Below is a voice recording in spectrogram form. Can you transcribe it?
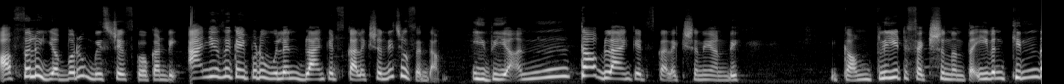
అస్సలు ఎవ్వరూ మిస్ చేసుకోకండి. అండ్ ఇప్పుడు ఉలెన్ బ్లాంకెట్స్ కలెక్షన్ని చూసేద్దాం. ఇది అంతా బ్లాంకెట్స్ కలెక్షనే అండి. కంప్లీట్ సెక్షన్ అంతా ఈవెన్ కింద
